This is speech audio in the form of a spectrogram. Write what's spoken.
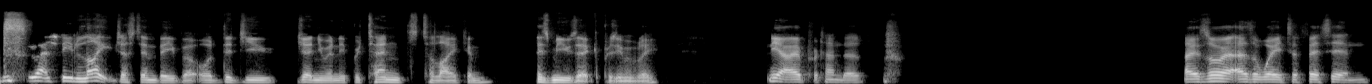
did you actually like Justin Bieber, or did you genuinely pretend to like him? His music, presumably. Yeah, I pretended. I saw it as a way to fit in,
